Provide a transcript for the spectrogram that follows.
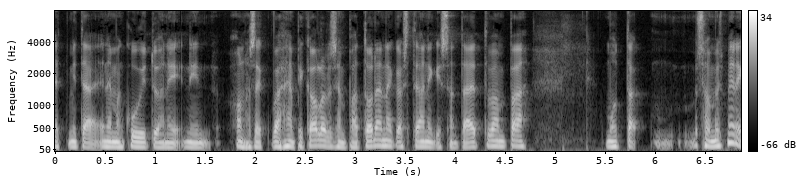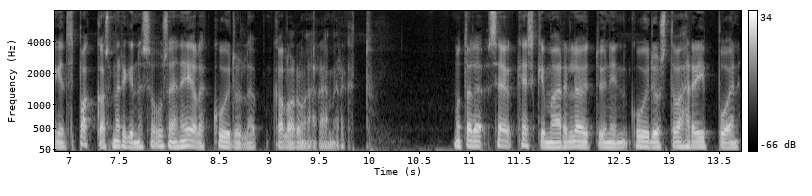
että mitä enemmän kuitua, niin, niin onhan se vähempi kalorisempaa todennäköisesti, ainakin se on täyttävämpää, mutta se on myös mielenkiintoista, että pakkausmerkinnössä usein ei ole kuidulle kalorimäärää merkattu. Mutta se keskimäärin löytyy niin kuidusta vähän riippuen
